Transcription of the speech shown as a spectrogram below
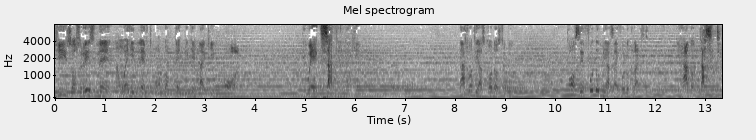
Jesus raised men, and when he left, all of them became like him. All. They were exactly like him. That's what he has called us to do. Paul said, Follow me as I follow Christ. He had audacity.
